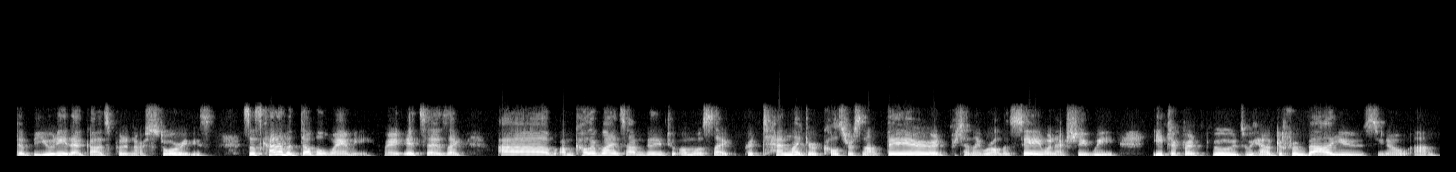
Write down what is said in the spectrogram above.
the beauty that God's put in our stories. So it's kind of a double whammy, right? It says like uh, I'm colorblind, so I'm going to almost like pretend like your culture is not there and pretend like we're all the same when actually we eat different foods, we have different values, you know, um,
